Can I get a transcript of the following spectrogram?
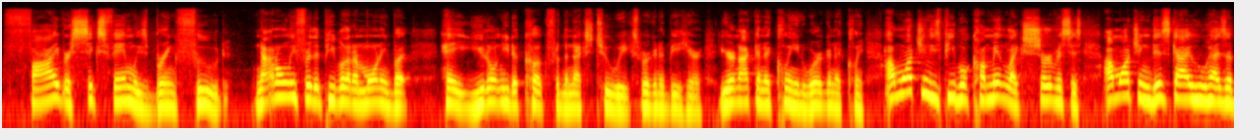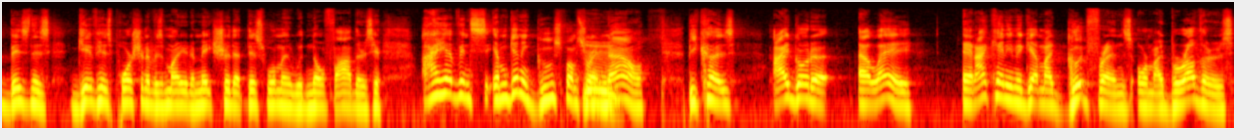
five or six families bring food, not only for the people that are mourning, but hey, you don't need to cook for the next two weeks. We're going to be here. You're not going to clean. We're going to clean. I'm watching these people come in like services. I'm watching this guy who has a business give his portion of his money to make sure that this woman with no father is here. I haven't seen, I'm getting goosebumps right mm. now because I go to LA and I can't even get my good friends or my brothers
